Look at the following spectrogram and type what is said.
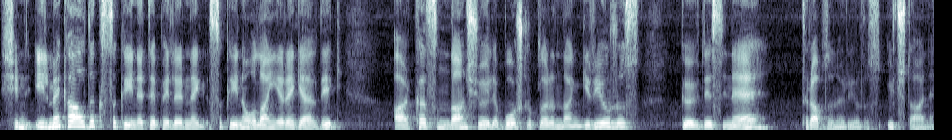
Şimdi ilmek aldık. Sık iğne tepelerine, sık iğne olan yere geldik. Arkasından şöyle boşluklarından giriyoruz. Gövdesine trabzan örüyoruz. 3 tane.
